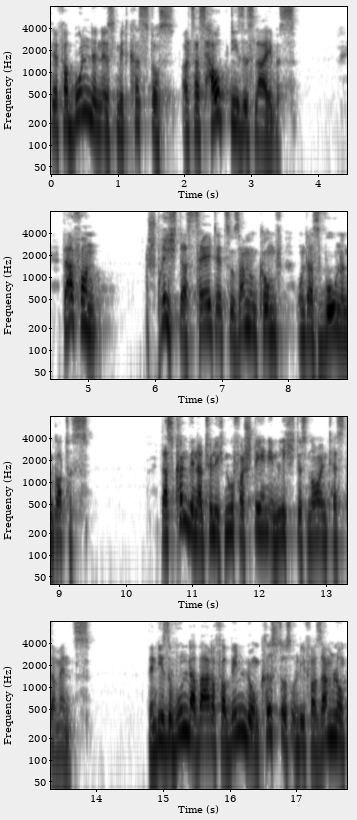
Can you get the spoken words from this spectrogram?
der verbunden ist mit Christus als das Haupt dieses Leibes. Davon spricht das Zelt der Zusammenkunft und das Wohnen Gottes. Das können wir natürlich nur verstehen im Licht des Neuen Testaments. Denn diese wunderbare Verbindung Christus und die Versammlung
